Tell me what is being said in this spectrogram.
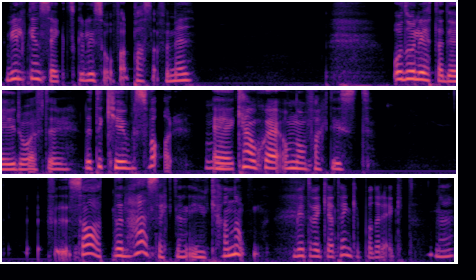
Vilken sekt skulle i så fall passa för mig? Och då letade jag ju då efter lite kul svar. Mm. Eh, kanske om någon faktiskt sa att den här sekten är ju kanon. Vet du vilka jag tänker på direkt? Nej.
